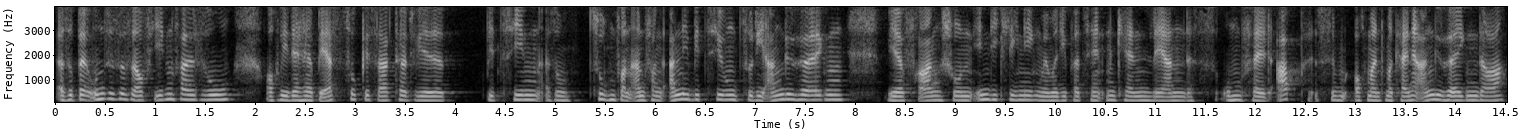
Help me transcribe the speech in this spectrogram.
Also bei uns ist es auf jeden Fall so, auch wie der Herr Berstzug gesagt hat, wir beziehen, also suchen von Anfang an die Beziehung zu den Angehörigen. Wir fragen schon in die Kliniken, wenn wir die Patienten kennenlernen, das Umfeld ab. Es sind auch manchmal keine Angehörigen da.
